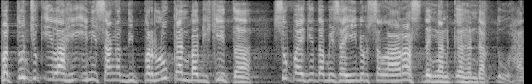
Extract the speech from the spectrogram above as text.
Petunjuk ilahi ini sangat diperlukan bagi kita supaya kita bisa hidup selaras dengan kehendak Tuhan.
